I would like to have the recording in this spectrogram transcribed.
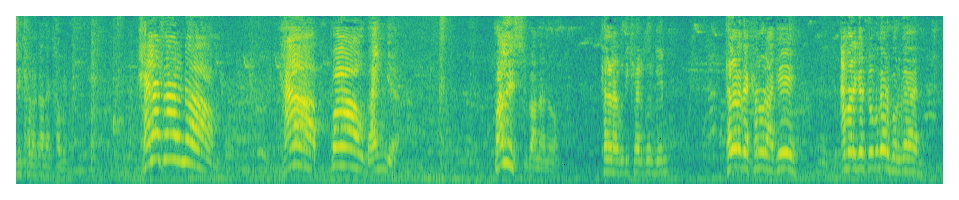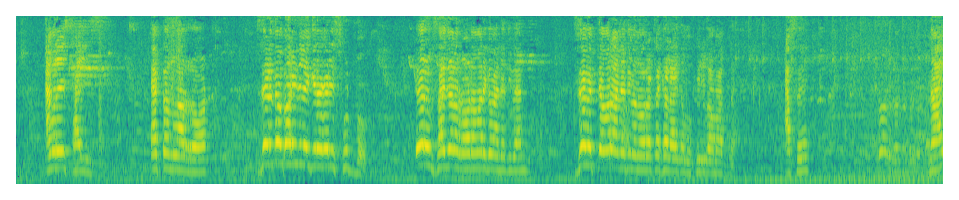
যে খেলাটা দেখাবো। খেলাটার নাম হাত পাও ভাঙ্গা। পালিশ বানানো। খেলাটার প্রতি খেয়াল করবেন, খেলাটা দেখানোর আগে আমার একটু উপকার করবেন। আমার এই সাইজ একটা নোয়ার রড। যেটা বাড়ি দিলে গিরাগাড়ি ছুটবো। এরকম সাইজের রড আমার কেউ এনে দিবেন। যে ব্যক্তি আমার এনে দিবেন, ওর একটা খেলা একদম ফিরিবা মাগ না আছে? নাই?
